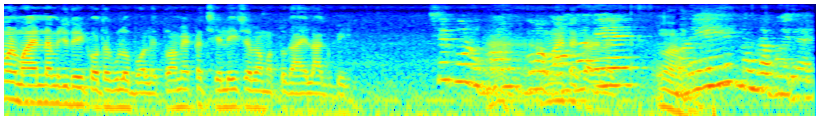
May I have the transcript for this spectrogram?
আমার মায়ের নামে যদি এই কথাগুলো বলে তো আমি একটা ছেলে হিসাবে আমার তো গায়ে লাগবেই। সে। অনেক নোংরা বয়ে যায়।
